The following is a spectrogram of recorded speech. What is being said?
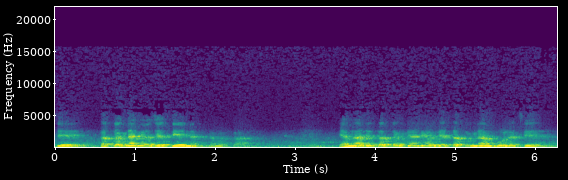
જે તત્વજ્ઞાનીઓ છે તે નથી સમજતા. એમના જે તત્વજ્ઞાનીઓ જે તત્વજ્ઞાન બોલે છે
